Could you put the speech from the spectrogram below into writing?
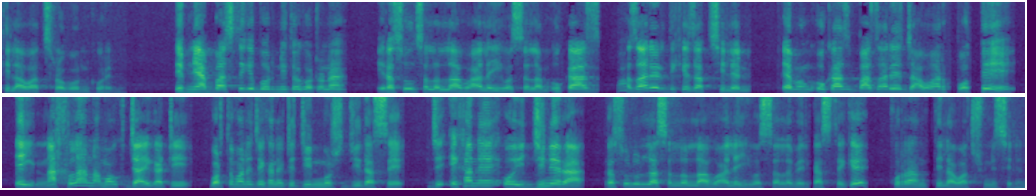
তিলাওয়াত শ্রবণ করেন। এমনি আব্বাস থেকে বর্ণিত ঘটনা রাসুল সাল্লাহ আলহি ওয়াসাল্লাম ওকাজ বাজারের দিকে যাচ্ছিলেন এবং ওকাজ বাজারে যাওয়ার পথে এই নাখলা নামক জায়গাটি, বর্তমানে যেখানে একটি জিন মসজিদ আছে যে এখানে ওই জিনেরা রসুল্লাহ সাল্লাহ আলহি ওয়াসাল্লামের কাছ থেকে কোরআন তিলাওয়াত শুনেছিলেন।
